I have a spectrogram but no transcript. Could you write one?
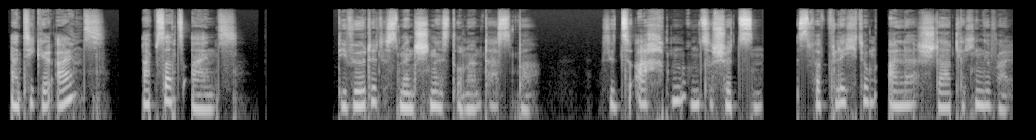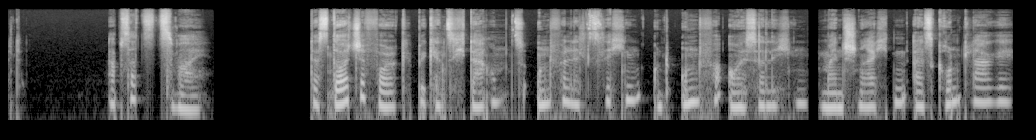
Artikel 1 Absatz 1 Die Würde des Menschen ist unantastbar. Sie zu achten und zu schützen ist Verpflichtung aller staatlichen Gewalt. Absatz 2 Das deutsche Volk bekennt sich darum zu unverletzlichen und unveräußerlichen Menschenrechten als Grundlage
